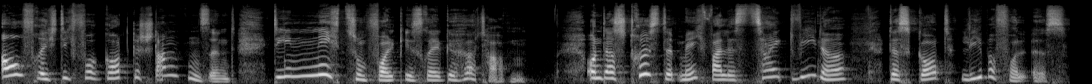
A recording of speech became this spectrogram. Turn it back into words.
aufrichtig vor Gott gestanden sind, die nicht zum Volk Israel gehört haben. Und das tröstet mich, weil es zeigt wieder, dass Gott liebevoll ist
